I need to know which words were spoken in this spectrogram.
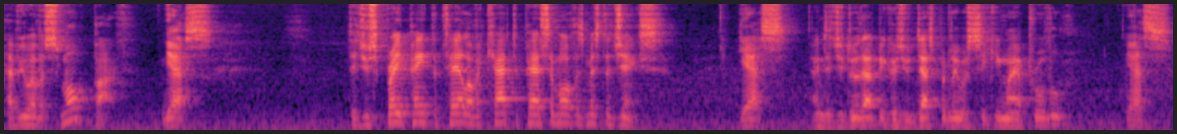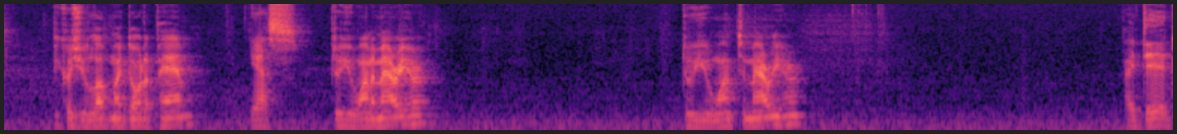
Have you ever smoked pot? Yes. Did you spray paint the tail of a cat to pass him off as Mr. Jinx? Yes. And did you do that because you desperately were seeking my approval? Yes. Because you love my daughter Pam? Yes. Do you want to marry her? Do you want to marry her? I did.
